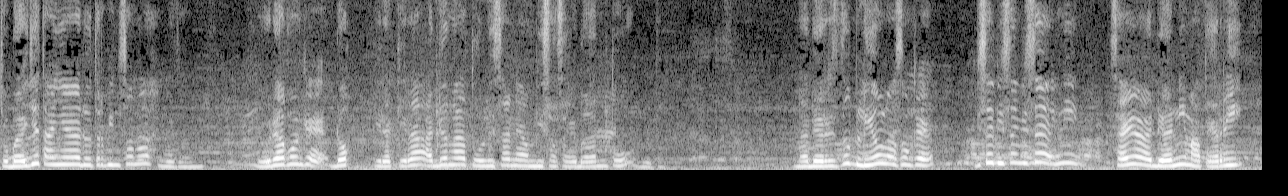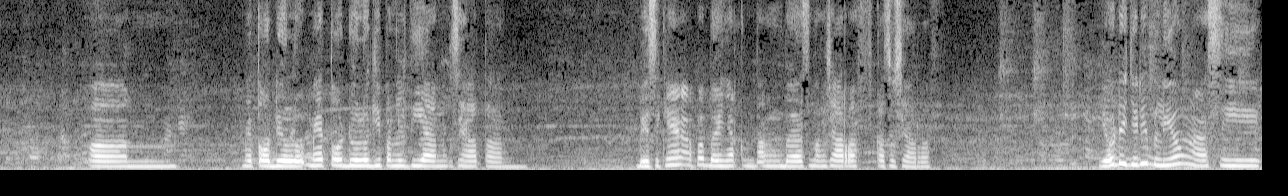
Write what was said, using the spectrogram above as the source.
Coba aja tanya dokter Pinson lah gitu ya udah aku kayak dok kira-kira ada nggak tulisan yang bisa saya bantu? Gitu. Nah dari itu beliau langsung kayak bisa bisa bisa ini saya ada nih materi em, metodolo- metodologi penelitian kesehatan. Basicnya apa banyak tentang bahas tentang syaraf kasus syaraf. Ya udah jadi beliau ngasih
